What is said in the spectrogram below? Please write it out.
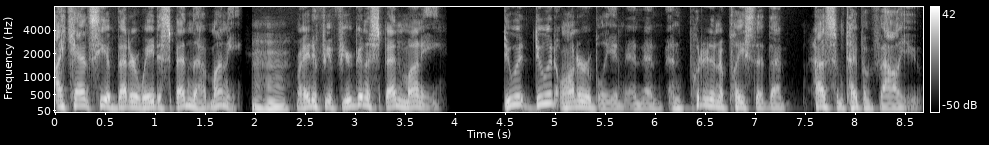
I can't see a better way to spend that money, mm-hmm. right? If, if you're going to spend money, do it do it honorably and, and, and, and put it in a place that, that has some type of value,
